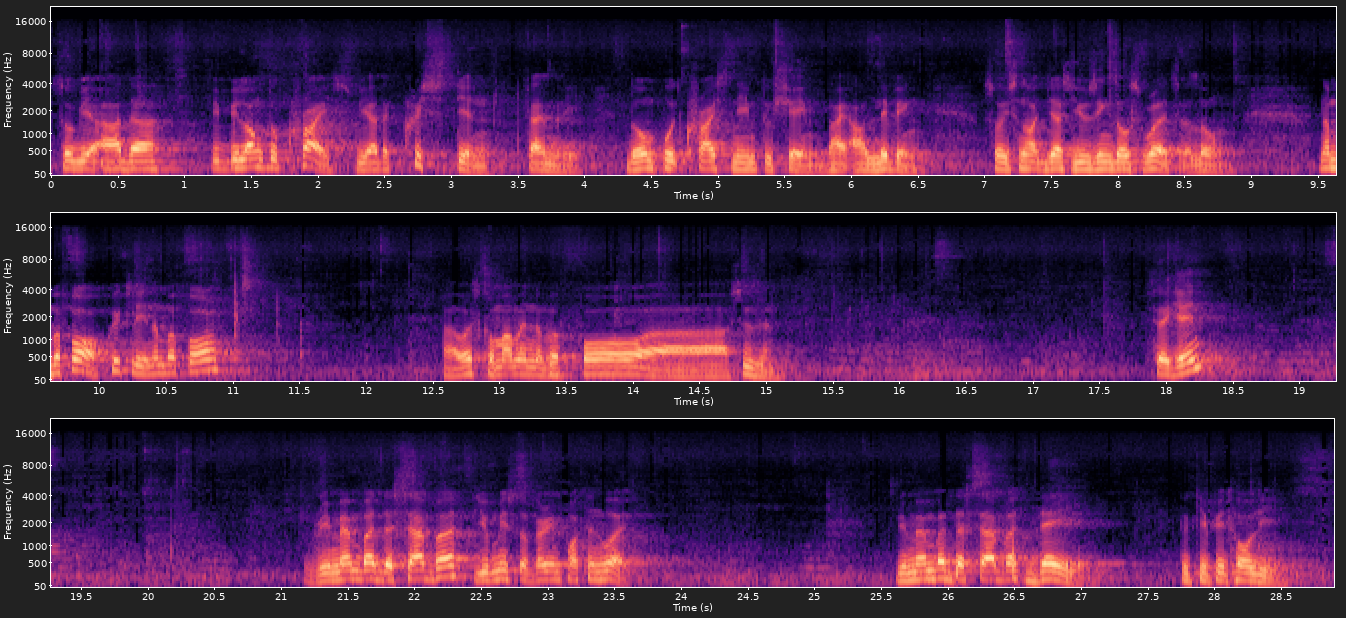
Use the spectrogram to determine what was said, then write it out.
So we are the we belong to Christ. We are the Christian family. Don't put Christ's name to shame by our living. So it's not just using those words alone. Number four, quickly. Number four. Uh, what's commandment number four, uh, Susan? Say again. Remember the Sabbath. You missed a very important word. Remember the Sabbath day to keep it holy.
